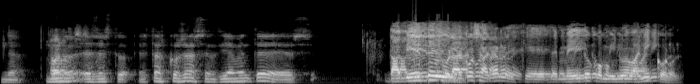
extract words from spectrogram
Ya. Bueno, es esto. Estas cosas sencillamente es... También te digo una cosa, Carles, que me he ido con mi nueva Nikon.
